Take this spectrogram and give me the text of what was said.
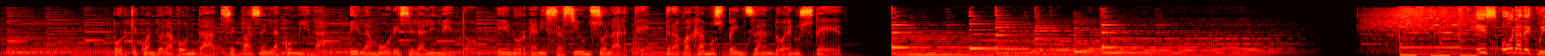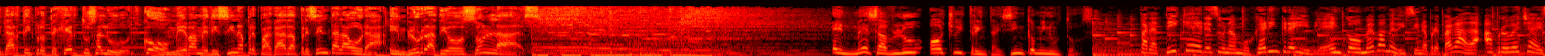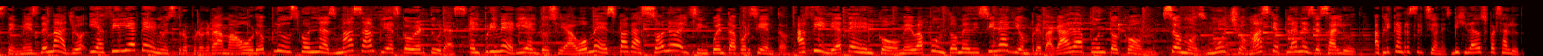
Porque cuando la bondad se pasa en la comida, el amor es el alimento. En Organización Solarte, trabajamos pensando en usted. Es hora de cuidarte y proteger tu salud. Comeva Medicina Prepagada presenta la hora. En Blue Radio son las... En Mesa Blue 8 y 35 minutos. Para ti que eres una mujer increíble en Comeva Medicina Prepagada, aprovecha este mes de mayo y afíliate en nuestro programa Oro Plus con las más amplias coberturas. El primer y el doceavo mes paga solo el 50%. Afíliate en comeva.medicina-prepagada.com. Somos mucho más que planes de salud. Aplican restricciones. Vigilados por salud.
